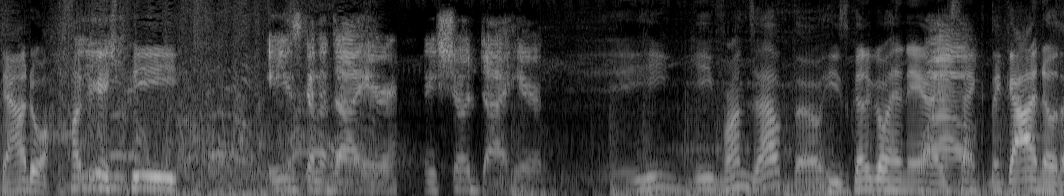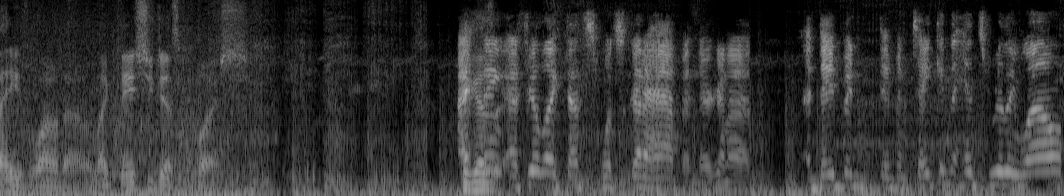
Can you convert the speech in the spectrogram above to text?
down to 100 HP. He's gonna die here. He should die here. He he runs out though. He's gonna go ahead and AI his tank. They gotta know that he's low though. Like they should just push. I Because- think I feel like that's what's gonna happen. They're gonna they've been they've been taking the hits really well.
